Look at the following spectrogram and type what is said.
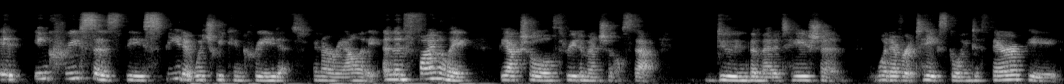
it increases the speed at which we can create it in our reality. And then finally, the actual three dimensional step, doing the meditation, whatever it takes, going to therapy,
